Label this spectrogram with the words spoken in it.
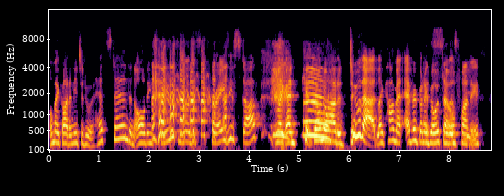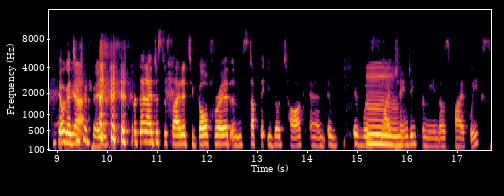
oh my God, I need to do a headstand and all these things, you know, this crazy stuff. Like, I don't know how to do that. Like, how am I ever going to go It's through this funny. yoga Yeah. teacher training? But then I just decided to go for it and stop the ego talk. And it, it was Mm. life changing for me in those five weeks.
